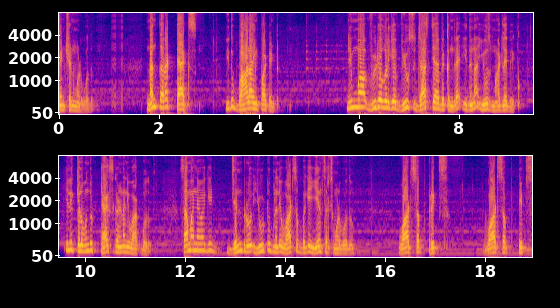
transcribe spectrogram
ಮೆನ್ಷನ್ ಮಾಡ್ಬೋದು. ನಂತರ ಟ್ಯಾಕ್ಸ್ ಇದು ಬಹಳ ಇಂಪಾರ್ಟೆಂಟ್ ನಿಮ್ಮ ವಿಡಿಯೋಗಳಿಗೆ ವ್ಯೂಸ್ ಜಾಸ್ತಿ ಆಗಬೇಕಂದ್ರೆ ಇದನ್ನು ಯೂಸ್ ಮಾಡಲೇಬೇಕು. ಇಲ್ಲಿ ಕೆಲವೊಂದು ಟ್ಯಾಕ್ಸ್ಗಳನ್ನ ನೀವು ಹಾಕ್ಬೋದು. ಸಾಮಾನ್ಯವಾಗಿ ಜನರು ಯೂಟ್ಯೂಬ್ನಲ್ಲಿ ವಾಟ್ಸಪ್ ಬಗ್ಗೆ ಏನು ಸರ್ಚ್ ಮಾಡ್ಬೋದು? WhatsApp tricks WhatsApp tips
